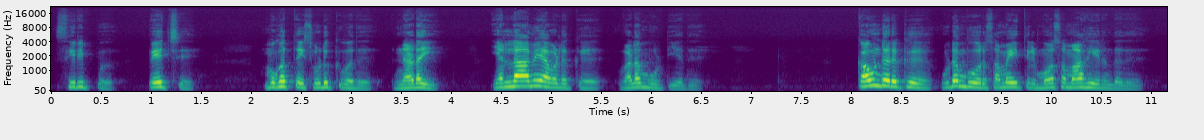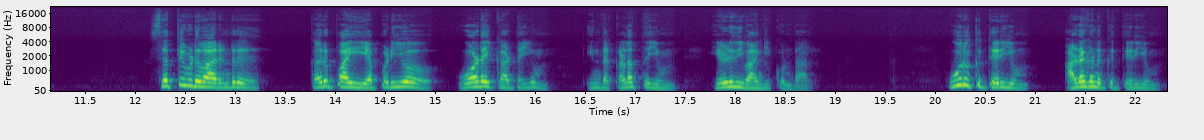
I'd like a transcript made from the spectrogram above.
சிரிப்பு பேச்சு முகத்தை சொடுக்குவது நடை எல்லாமே அவளுக்கு வளம் ஊட்டியது. கவுண்டருக்கு உடம்பு ஒரு சமயத்தில் மோசமாக இருந்தது. செத்து விடுவார் என்று கருப்பாயி எப்படியோ ஓடைக்காட்டையும் இந்த களத்தையும் எழுதி வாங்கி கொண்டாள். ஊருக்கு தெரியும் அழகனுக்கு தெரியும்.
